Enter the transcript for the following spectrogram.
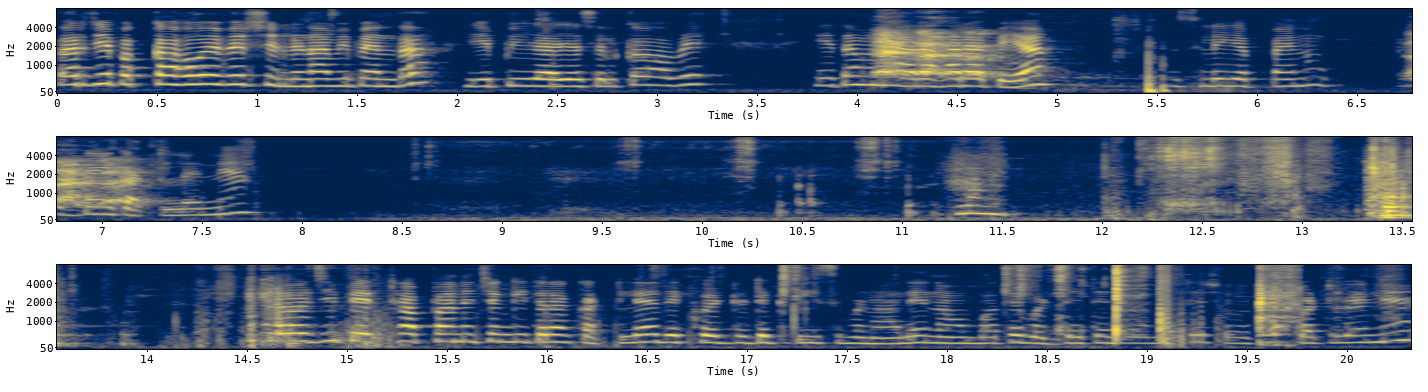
ਪਰ ਜੇ ਪੱਕਾ ਹੋਵੇ ਫਿਰ ਛਿੱਲਣਾ ਵੀ ਪੈਂਦਾ। ਜੇ ਪੀਲਾ ਜਿਹਾ ਛਿਲਕਾ ਹੋਵੇ, ਇਹ ਤਾਂ ਹੁਣ ਹਰਾ ਹਰਾ ਪਿਆ। ਇਸ ਲਈ ਆਪਾਂ ਇਹਨੂੰ ਇਦਾਂ ਹੀ ਕੱਟ ਲੈਨੇ ਆ ਲਓ ਜੀ, ਪੇਠਾ ਆਪਾਂ ਨੇ ਚੰਗੀ ਤਰ੍ਹਾਂ ਕੱਟ ਲਿਆ। ਦੇਖੋ ਏਡੇ ਏਡੇ ਪੀਸ ਬਣਾ ਲਏ, ਨਾ ਬਹੁਤੇ, ਵੱਡੇ ਤੇ ਨਾ ਬਹੁਤੇ, ਛੋਟੇ ਕੱਟ ਲੈਨੇ ਆ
